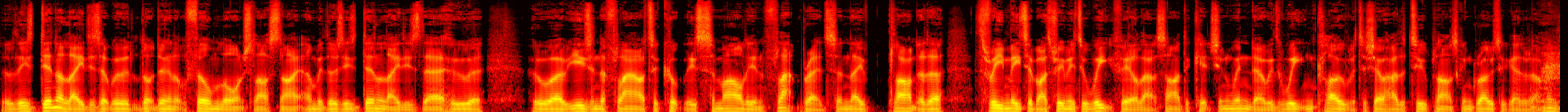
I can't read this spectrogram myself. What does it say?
there were these dinner ladies that we were doing a little film launch last night and there was these dinner ladies there who were who are using the flour to cook these Somalian flatbreads, and they've planted a three metre by three metre wheat field outside the kitchen window with wheat and clover to show how the two plants can grow together. Wow. I mean,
